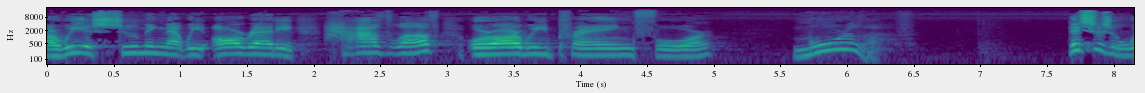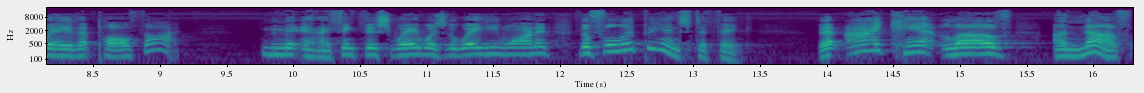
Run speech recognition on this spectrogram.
Are we assuming that we already have love? Or are we praying for more love? This is a way that Paul thought. And I think this way was the way he wanted the Philippians to think that I can't love enough,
